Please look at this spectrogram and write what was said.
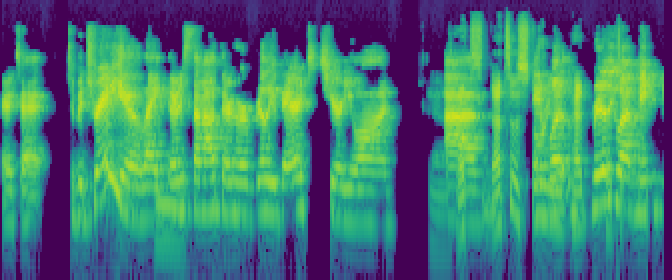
there to to betray you. Like mm. there's some out there who are really there to cheer you on. Yeah, that's, um, that's a story. What, Pet, really, what made me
